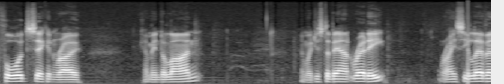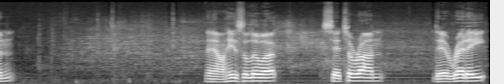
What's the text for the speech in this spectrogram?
come forward, second row come into line. And we're just about ready. Race 11. Now here's the lure, set to run. They're ready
